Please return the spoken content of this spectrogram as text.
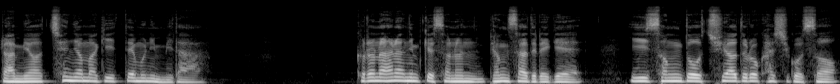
라며 체념하기 때문입니다. 그러나 하나님께서는 병사들에게 이 성도 취하도록 하시고서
